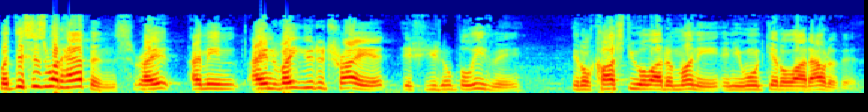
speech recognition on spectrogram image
but this is what happens, right? I mean, I invite you to try it if you don't believe me. It'll cost you a lot of money, and you won't get a lot out of it.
